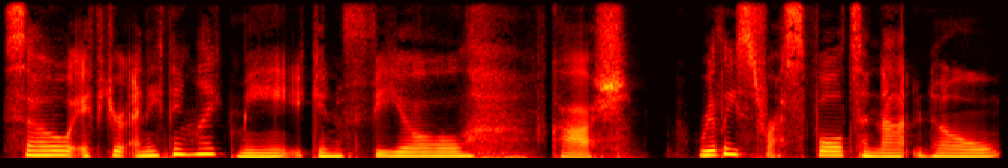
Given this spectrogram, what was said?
So, if you're anything like me, it can feel, gosh, really stressful to not know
